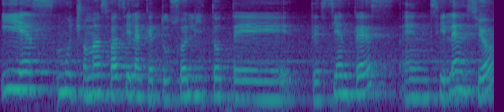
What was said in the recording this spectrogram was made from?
y es mucho más fácil a que tú solito te, te sientes en silencio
